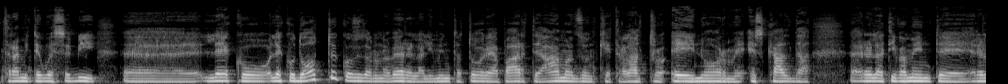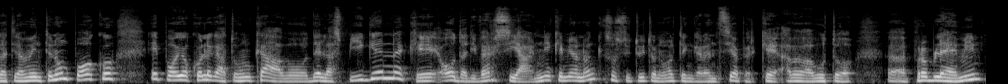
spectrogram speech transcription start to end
tramite USB eh, l'Eco, l'Eco Dot così da non avere l'alimentatore a parte Amazon che tra l'altro è enorme e scalda eh, relativamente, relativamente non poco. E poi ho collegato un cavo della Spigen che ho da diversi anni che mi hanno anche sostituito una volta in garanzia perché aveva avuto eh, problemi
